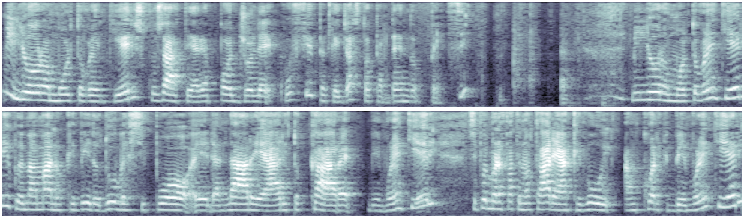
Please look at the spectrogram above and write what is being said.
miglioro molto volentieri. Scusate riappoggio le cuffie perché già sto perdendo pezzi miglioro molto volentieri poi man mano che vedo dove si può ed andare a ritoccare ben volentieri. Se poi me lo fate notare anche voi ancora più ben volentieri.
